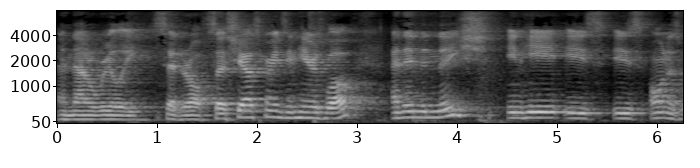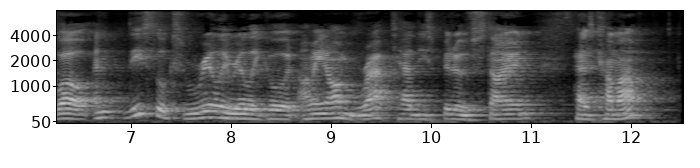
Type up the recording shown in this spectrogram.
and that'll really set it off. So shower screens in here as well. And then the niche in here is, is on as well. And this looks really, really good. I mean, I'm wrapped how this bit of stone has come up.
